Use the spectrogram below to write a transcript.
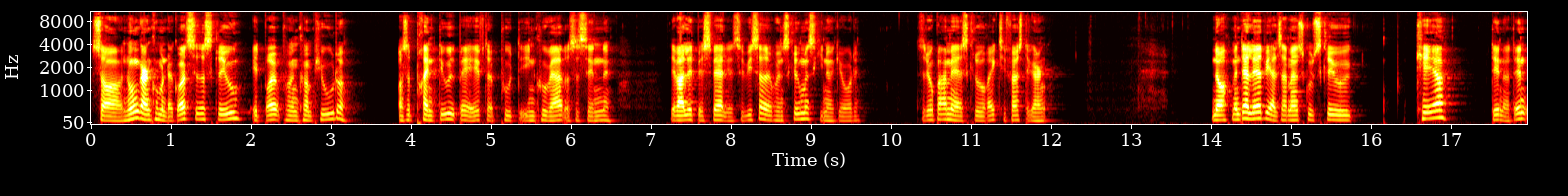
Så nogle gange kunne man da godt sidde og skrive et brev på en computer, og så printe det ud bagefter, putte det i en kuvert og så sende det. Det var lidt besværligt, så vi sad jo på en skrivemaskine og gjorde det. Så det var bare med at skrive rigtigt første gang. Nå, men der lærte vi altså, at man skulle skrive kære, den og den,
